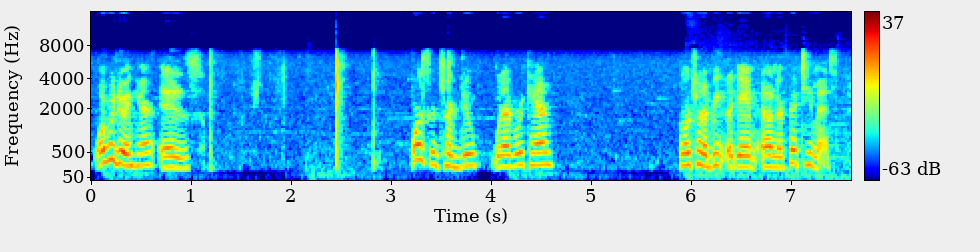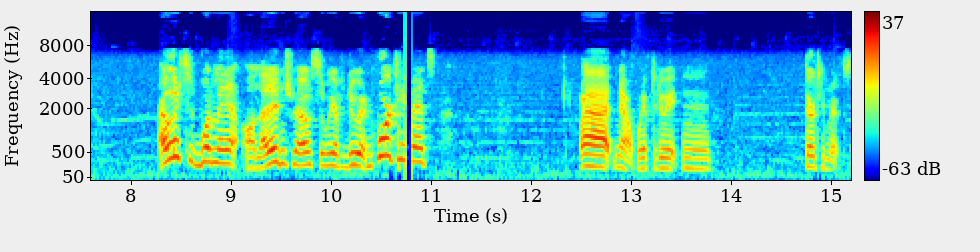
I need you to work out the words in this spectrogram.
What we're doing here is we're just gonna try to do whatever we can. We're trying to beat the game in under 15 minutes. I wasted one minute on that intro, so we have to do it in 14 minutes. Uh, no, we have to do it in 13 minutes.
